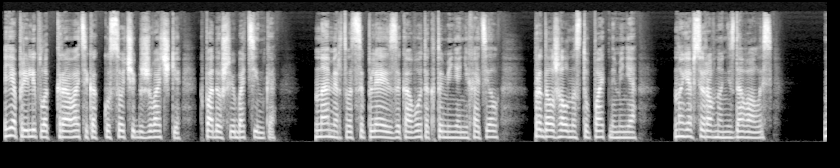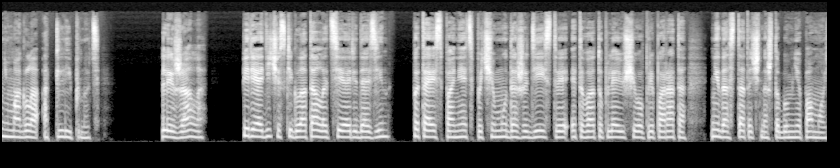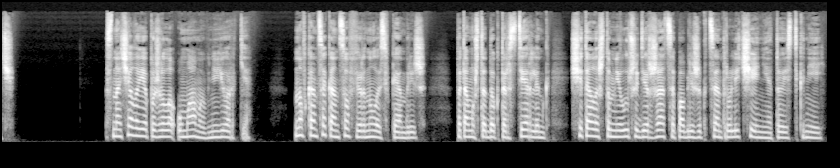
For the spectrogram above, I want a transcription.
Я прилипла к кровати, как кусочек жвачки к подошве ботинка, намертво цепляясь за кого-то, кто меня не хотел, продолжал наступать на меня, но я все равно не сдавалась. Не могла отлипнуть. Лежала, периодически глотала тиаридозин, пытаясь понять, почему даже действие этого отупляющего препарата недостаточно, чтобы мне помочь. Сначала я пожила у мамы в Нью-Йорке, но в конце концов вернулась в Кембридж, потому что доктор Стерлинг считала, что мне лучше держаться поближе к центру лечения, то есть к ней.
